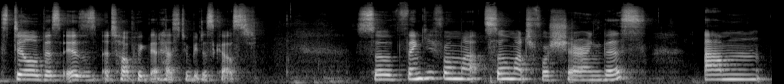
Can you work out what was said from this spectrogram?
still, this is a topic that has to be discussed. So, thank you for so much for sharing this. Um,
